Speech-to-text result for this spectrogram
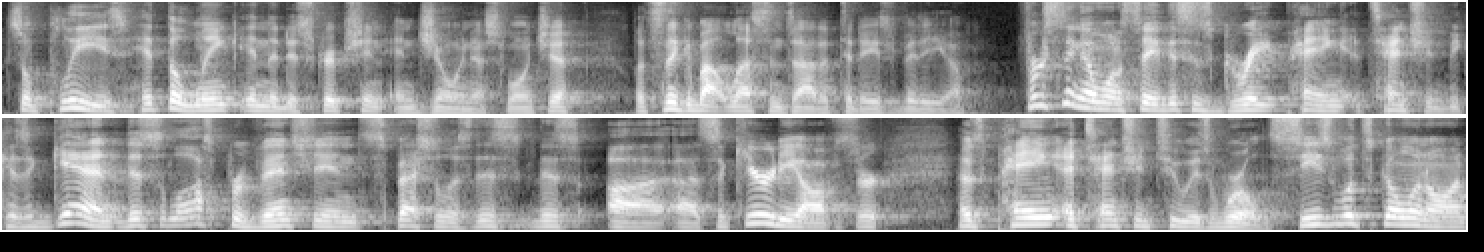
So please hit the link in the description and join us, won't you? Let's think about lessons out of today's video. First thing I want to say, this is great paying attention because again, this loss prevention specialist, this, this uh, uh, security officer is paying attention to his world, sees what's going on,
